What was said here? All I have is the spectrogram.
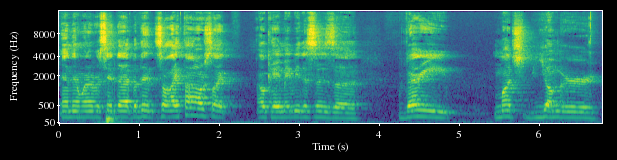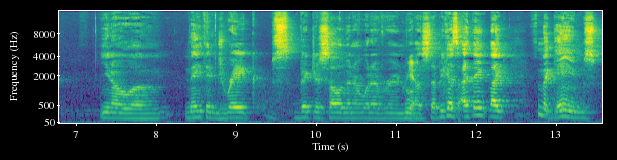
And then whenever I said that, but then so I thought I was like, okay, maybe this is a very much younger, you know, uh, Nathan Drake, Victor Sullivan, or whatever, and all Yeah. that stuff. Because I think like in the games,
